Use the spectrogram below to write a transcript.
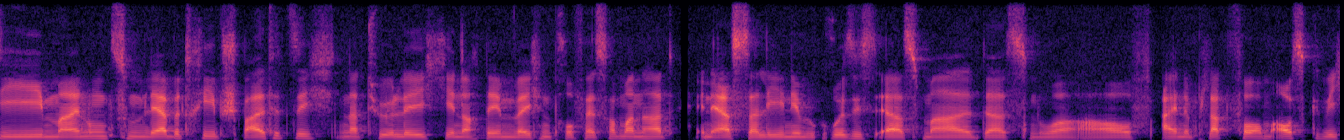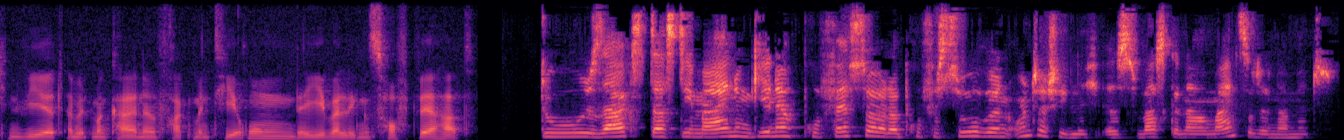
Die Meinung zum Lehrbetrieb spaltet sich natürlich, je nachdem, welchen Professor man hat. In erster Linie begrüße ich es erstmal, dass nur auf eine Plattform ausgewichen wird, damit man keine Fragmentierung der jeweiligen Software hat. Du sagst, dass die Meinung je nach Professor oder Professorin unterschiedlich ist. Was genau meinst du denn damit?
